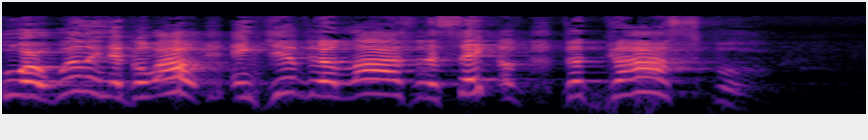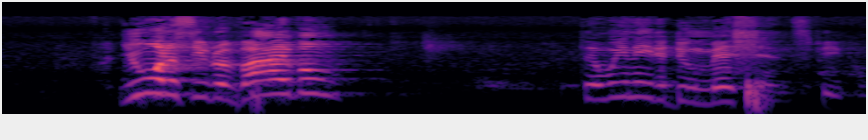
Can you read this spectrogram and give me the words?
who are willing to go out and give their lives for the sake of the gospel. You want to see revival? Then we need to do missions, people.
